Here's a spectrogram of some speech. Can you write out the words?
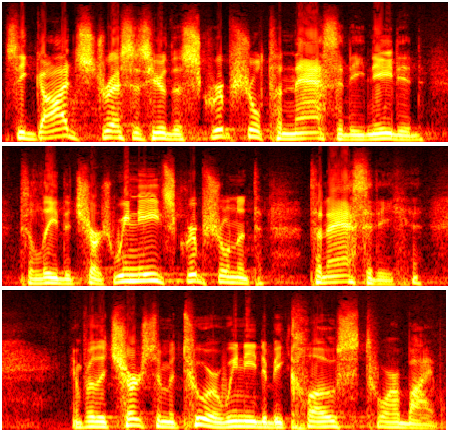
See, God stresses here the scriptural tenacity needed to lead the church. We need scriptural tenacity. And for the church to mature, we need to be close to our Bible.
